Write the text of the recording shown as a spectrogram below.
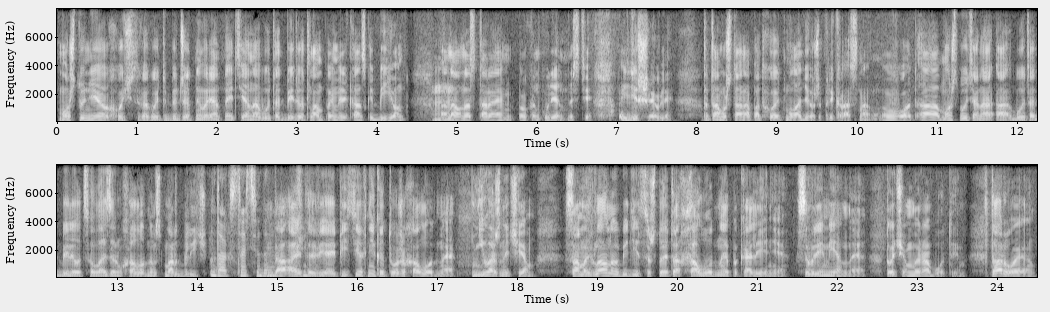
Может, у нее хочется какой-то бюджетный вариант найти, она будет отбеливать лампой американской Beyond. Mm-hmm. Она у нас вторая по конкурентности. И дешевле. Потому что она подходит молодежи прекрасно. Вот. А может быть, она а, будет отбеливаться лазером холодным Smart Bleach. Да, кстати, да. Да, а это VIP-техника тоже холодная. Неважно чем. Самое главное убедиться, что это холодное поколение, современное, то, чем мы работаем. Второе.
